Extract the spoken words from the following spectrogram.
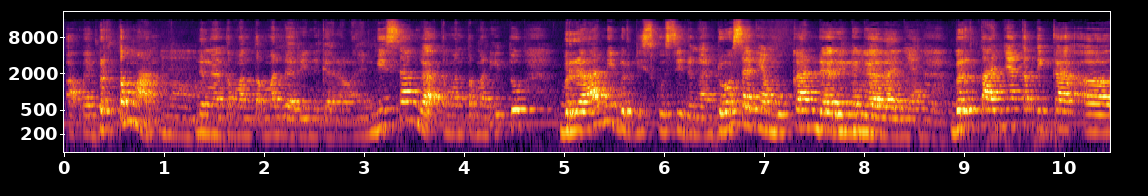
apa ya, berteman Hmm. dengan teman-teman dari negara lain? Bisa nggak teman-teman itu berani berdiskusi dengan dosen yang bukan dari Hmm. negaranya, bertanya ketika eh,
